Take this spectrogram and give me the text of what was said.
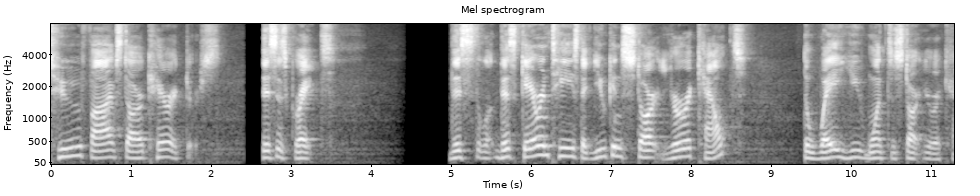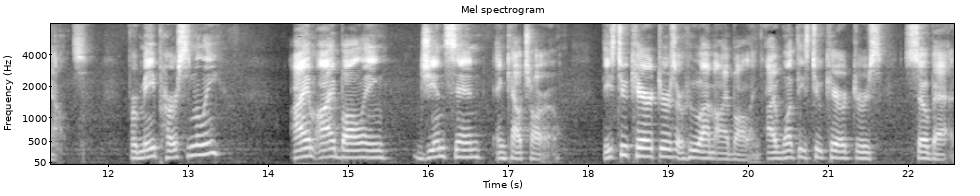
two five star characters. This is great. This this guarantees that you can start your account the way you want to start your account. For me personally, I am eyeballing Jinhsi and Calcharo. These two characters are who I'm eyeballing. I want these two characters so bad.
